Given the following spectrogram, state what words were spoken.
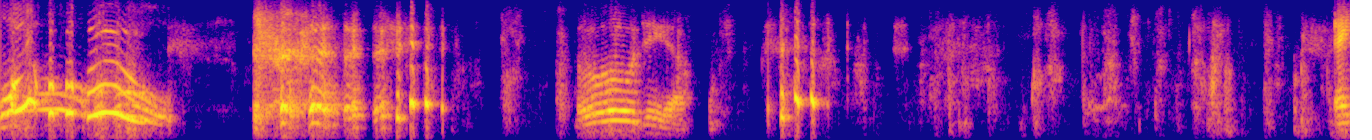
Oh! oh dear. Hey,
